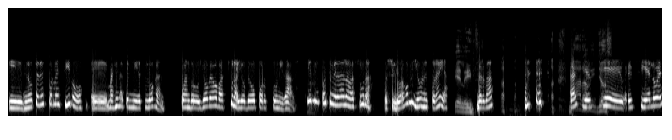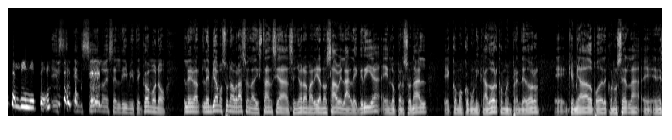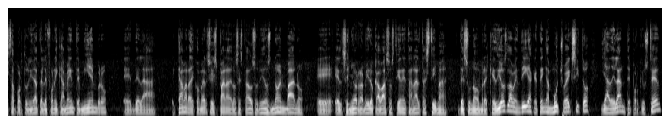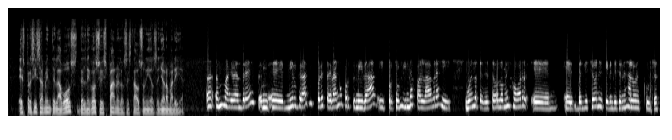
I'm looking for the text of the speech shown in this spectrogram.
y no te des por vencido. Eh, imagínate mi eslogan. Cuando yo veo basura, yo veo oportunidad. ¿Qué es mi oportunidad en la basura? Pues yo hago millones con ella. Qué lindo. ¿Verdad? Así es que el cielo es el límite. el cielo es el límite, cómo no. Le, le enviamos un abrazo en la distancia, señora María. No sabe la alegría en lo personal eh, como comunicador, como emprendedor, eh, que me ha dado poder conocerla eh, en esta oportunidad telefónicamente, miembro de la Cámara de Comercio Hispana de los Estados Unidos. No en vano el señor Ramiro Cavazos tiene tan alta estima de su nombre. Que Dios la bendiga, que tenga mucho éxito y adelante, porque usted es precisamente la voz del negocio hispano en los Estados Unidos, señora María. Uh, Mario Andrés, eh, mil gracias por esta gran oportunidad y por tus lindas palabras y, bueno, te deseo lo mejor. Eh, eh, bendiciones y bendiciones a los escuchas.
